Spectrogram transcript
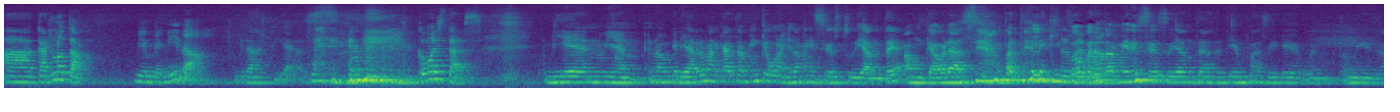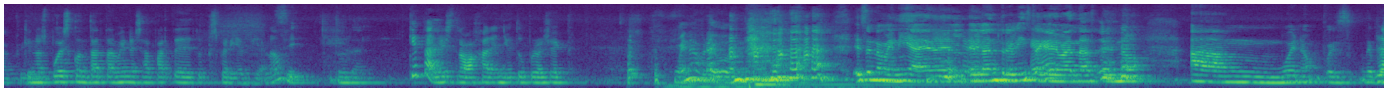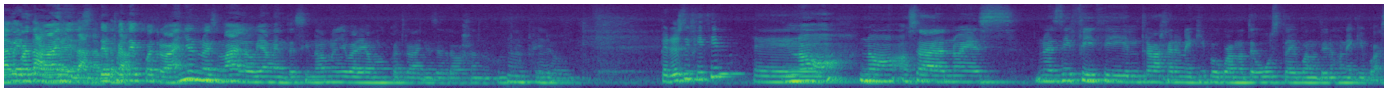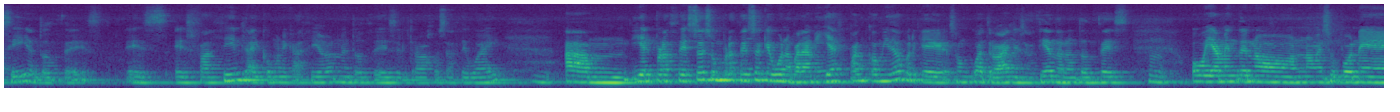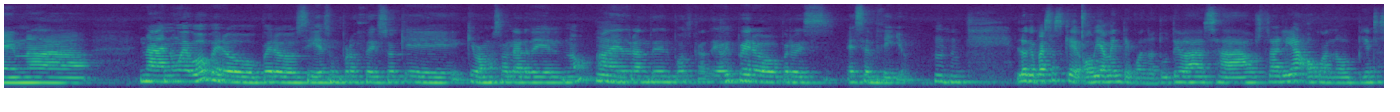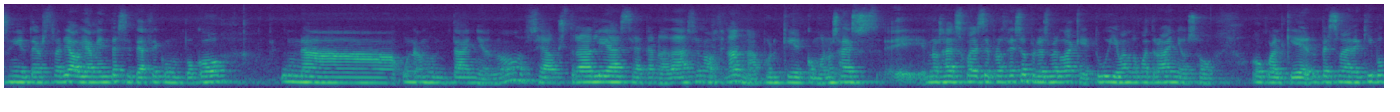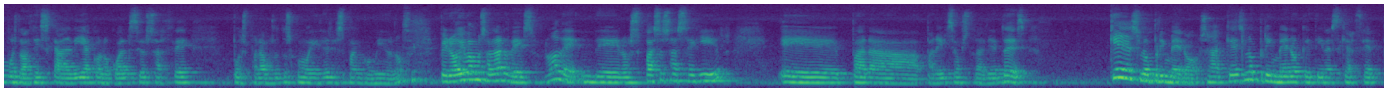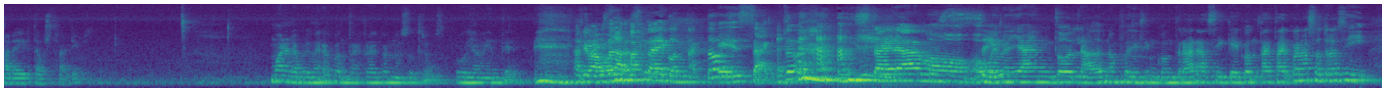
a Carlota. Bienvenida. Gracias. ¿Cómo estás? Bien, bien. No, quería remarcar también que, bueno, yo también he sido estudiante, aunque ahora sea parte del equipo, pero también he sido estudiante hace tiempo, así que, bueno, también es Que nos puedes contar también esa parte de tu experiencia, ¿no? Sí, total. ¿Qué tal es trabajar en YouTube Project? Buena pregunta. Eso no venía en, la entrevista que me mandaste, no. Bueno, pues después, de, cuatro años, después de cuatro años no es mal, obviamente, si no, no llevaríamos cuatro años ya trabajando juntos, pero... ¿Pero es difícil? Eh, no, no, o sea, no es, no es difícil trabajar en equipo cuando te gusta y cuando tienes un equipo así, entonces es, es fácil, hay comunicación, entonces el trabajo se hace guay. y el proceso es un proceso que, bueno, para mí ya es pan comido porque son cuatro años haciéndolo, entonces mm. obviamente no, no, me supone nada, nada nuevo, pero, pero sí es un proceso que, que vamos a hablar de él ¿no? Mm. Ah, durante el podcast de hoy, pero, pero es, es sencillo. Lo que pasa es que obviamente cuando tú te vas a Australia o cuando piensas en irte a Australia, obviamente se te hace como un poco una, una, montaña, ¿no? Sea Australia, sea Canadá, sea Nueva Zelanda, porque como no sabes, eh, no sabes cuál es el proceso, pero es verdad que tú llevando cuatro años o, o, cualquier persona del equipo, pues lo hacéis cada día, con lo cual se os hace, pues para vosotros, como dices, es pan comido, ¿no? Pero hoy vamos a hablar de eso, ¿no? De, de los pasos a seguir eh, para, para irse a Australia. Entonces, ¿qué es lo primero? O sea, ¿qué es lo primero que tienes que hacer para irte a Australia? Bueno, lo primero, contactar con nosotros, obviamente. A través de la página de contacto. Exacto. Instagram o, bueno, ya en todos lados nos podéis encontrar. Así que contactar con nosotros y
